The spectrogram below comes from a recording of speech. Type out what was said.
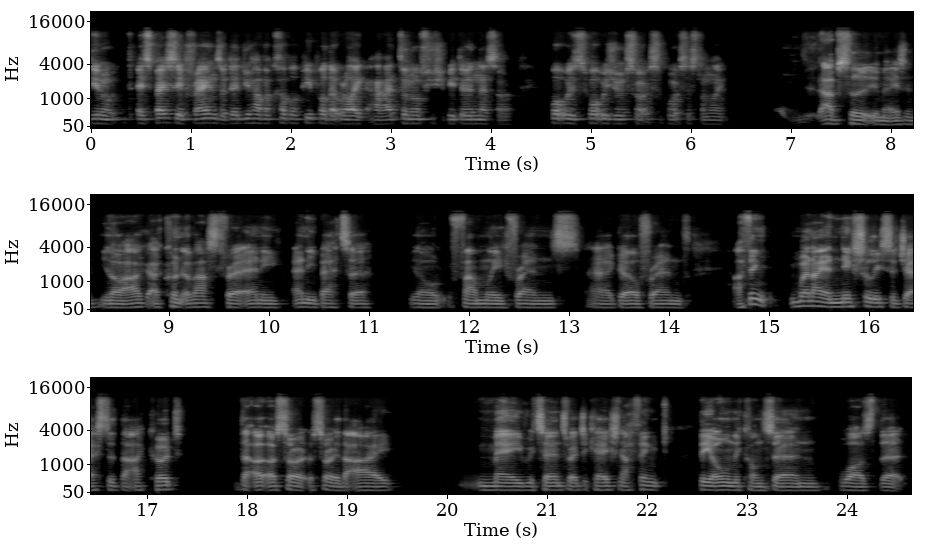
you know, especially friends, or did you have a couple of people that were like, ah, I don't know if you should be doing this, or what was what was your sort of support system like? Absolutely amazing. You know, I, I couldn't have asked for any any better, you know, family, friends, uh, girlfriend. I think when I initially suggested that I could, that uh, sorry, sorry, that I may return to education. I think the only concern was that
